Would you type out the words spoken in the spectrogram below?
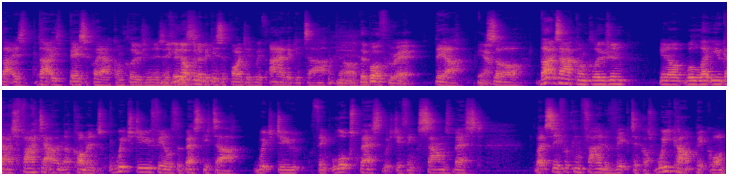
that is that is basically our conclusion, isn't it? It You're not going to be disappointed with either guitar. No, they're both great. They are. Yeah. So that is our conclusion. You know, we'll let you guys fight it out in the comments. Which do you feel is the best guitar? Which do you think looks best? Which do you think sounds best? Let's see if we can find a victor because we can't pick one.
